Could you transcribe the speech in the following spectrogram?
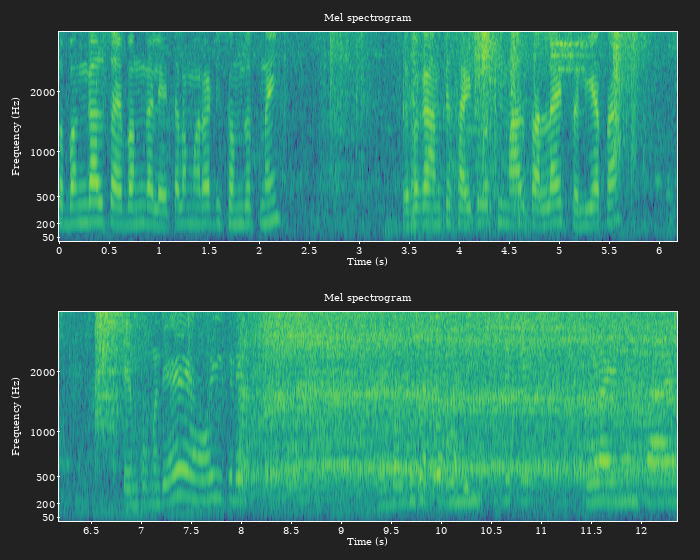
तो बंगालचा आहे बंगाली आहे. त्याला मराठी समजत नाही. हे बघा आमच्या साईटवरती माल चालला आहे सलियाचा. टेम्पोमध्ये. ए हो इकडे. हे बघू शकता तुम्ही. सोळा एम एमचा आहे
